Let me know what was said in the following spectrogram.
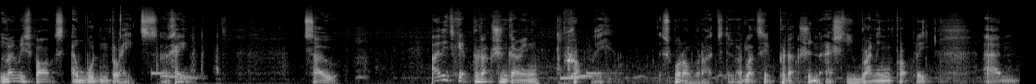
loamy sparks and wooden blades. Okay. So I need to get production going properly. That's what I would like to do. I'd like to get production actually running properly. Um,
